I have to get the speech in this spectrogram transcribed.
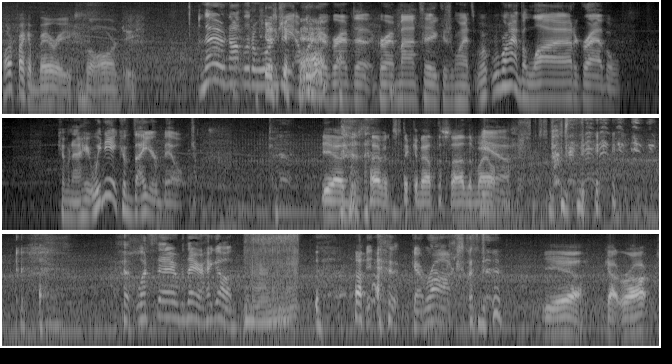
What if I can bury little orangey? No, not little orangey. I'm gonna go grab the grab mine too because we're, gonna have we're gonna have a lot of gravel coming out here. We need a conveyor belt. Yeah, just have it sticking out the side of the mountain. Yeah. What's that over there? Hang on. Got rocks. Yeah, got rocks.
